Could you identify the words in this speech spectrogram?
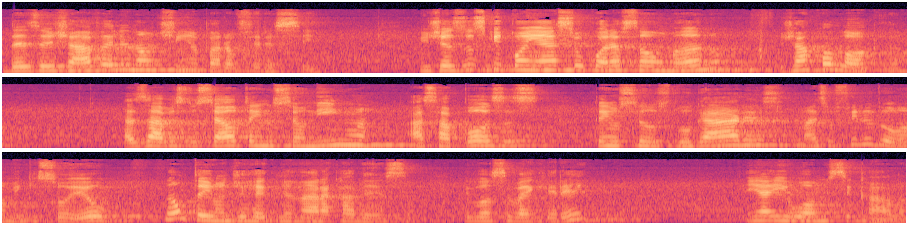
desejava, ele não tinha para oferecer. E Jesus, que conhece o coração humano, já coloca: as aves do céu têm o seu ninho, as raposas têm os seus lugares, mas o filho do homem, que sou eu, não tem onde reclinar a cabeça. E você vai querer? E aí o homem se cala.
